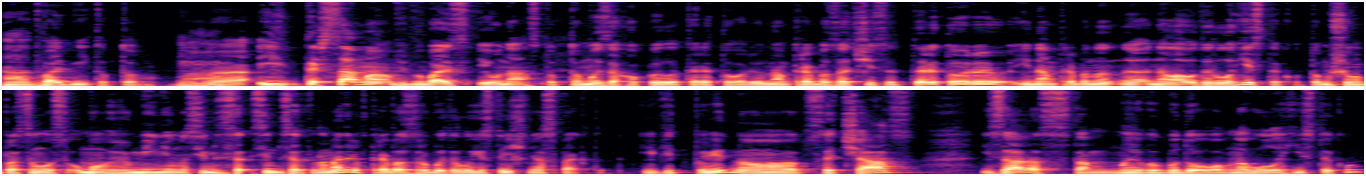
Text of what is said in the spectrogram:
два дні. Тобто, е, і те ж саме відбувається і у нас. Тобто ми захопили територію, нам треба зачистити територію, і нам треба на- на- налагодити логістику, тому що ми просунулися умови мінімум на 70, 70 кілометрів, треба зробити логістичні аспекти. І відповідно це час. І зараз там ми вибудовував нову логістику,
